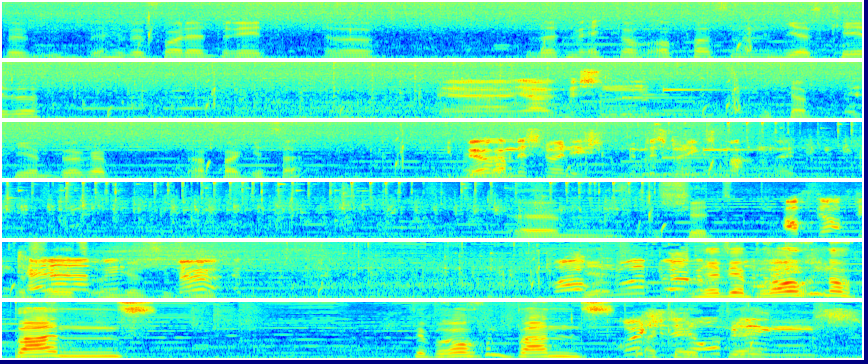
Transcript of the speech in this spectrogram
be, be, bevor der dreht. Also, da sollten wir echt drauf aufpassen. Hier ist Käse. Äh, ja, wir müssen. Ich hab hier Burger. Oh fuck, jetzt. Die Burger müssen wir nicht, müssen wir nichts machen. Ne? Ähm, shit. Auf, auf den Das Teller jetzt mit ungünstig Bur- Wir brauchen Ja, nur Burger. Ja, wir brauchen noch Buns. Wir brauchen Buns. Wo ist denn oben links?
